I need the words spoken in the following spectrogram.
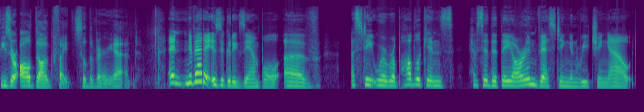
These are all dogfights till the very end. And Nevada is a good example of a state where Republicans have said that they are investing and reaching out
